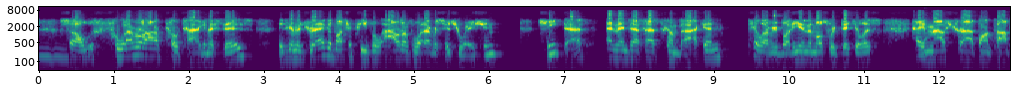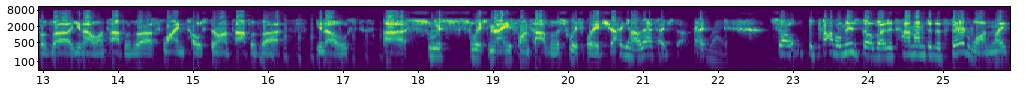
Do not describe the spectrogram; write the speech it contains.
Mm-hmm. So whoever our protagonist is is going to drag a bunch of people out of whatever situation, cheat death, and then death has to come back and kill everybody in the most ridiculous. Hey, yeah. mousetrap on top of uh, you know on top of uh, flying toaster on top of uh, you know uh, Swiss Swiss knife on top of a switchblade shot. You know that type of stuff, right? Right. So the problem is though, by the time I'm to the third one, like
